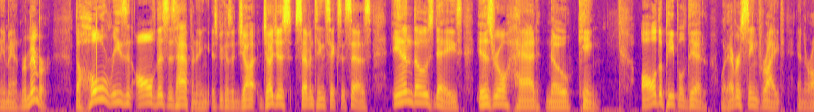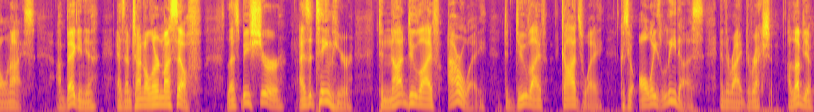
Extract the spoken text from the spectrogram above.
Amen. Remember, the whole reason all this is happening is because of Judges 17:6 it says, "In those days Israel had no king. All the people did whatever seemed right in their own eyes." I'm begging you, as I'm trying to learn myself, let's be sure as a team here to not do life our way, to do life God's way because he'll always lead us in the right direction. I love you.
